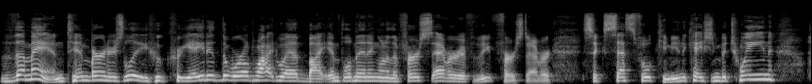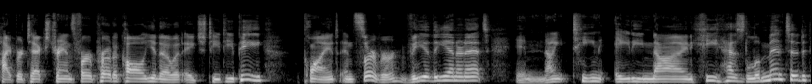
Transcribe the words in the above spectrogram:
The man, Tim Berners-Lee, who created the World Wide Web by implementing one of the first ever, if the first ever, successful communication between hypertext transfer protocol, you know it, HTTP, client and server via the internet in 1989. He has lamented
